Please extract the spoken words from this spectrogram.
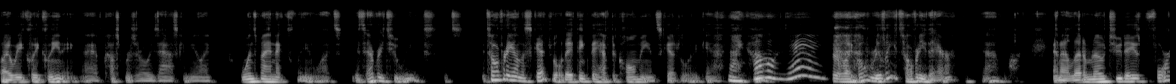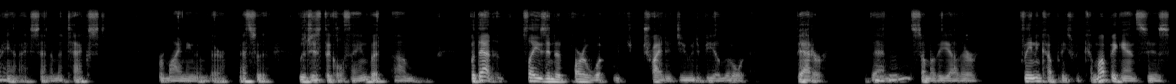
biweekly cleaning. I have customers are always asking me like, when's my next cleaning? Well, it's, it's every two weeks. It's it's already on the schedule. They think they have to call me and schedule it again. Like, oh, yay. They're like, oh, really? It's already there? Yeah. And I let them know two days beforehand. I send them a text reminding them there. That's a logistical thing, but um, but that plays into part of what we try to do to be a little better than mm-hmm. some of the other cleaning companies we come up against is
